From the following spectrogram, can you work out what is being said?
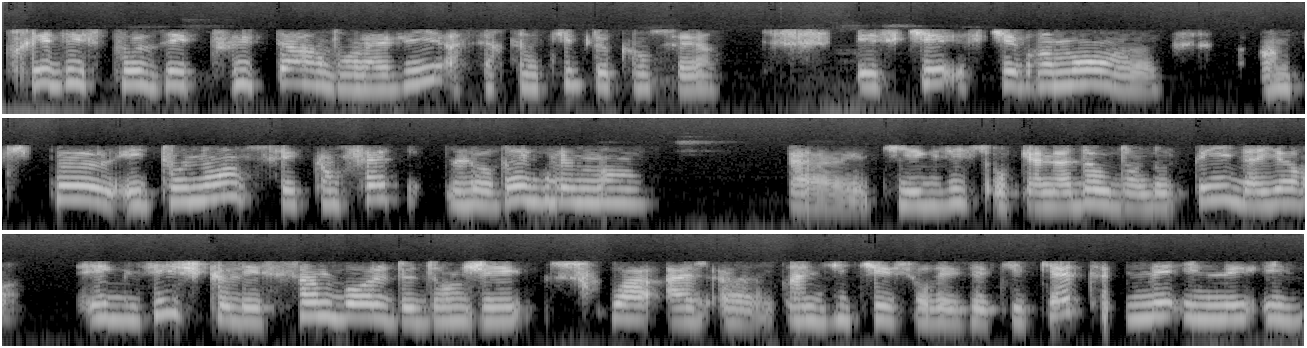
prédisposés plus tard dans la vie à certains types de cancers. Et ce qui est, ce qui est vraiment un petit peu étonnant, c'est qu'en fait, le règlement euh, qui existent au Canada ou dans d'autres pays d'ailleurs exigent que les symboles de danger soient euh, indiqués sur les étiquettes, mais ils,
